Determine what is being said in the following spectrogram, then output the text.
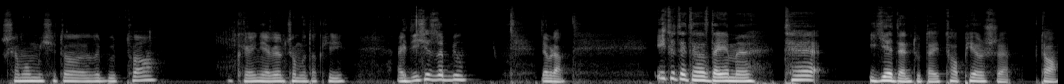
Czemu mi się to zrobił to? Ok, nie wiem czemu taki ID się zrobił. Dobra. I tutaj teraz dajemy T1 tutaj, to pierwsze, to.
